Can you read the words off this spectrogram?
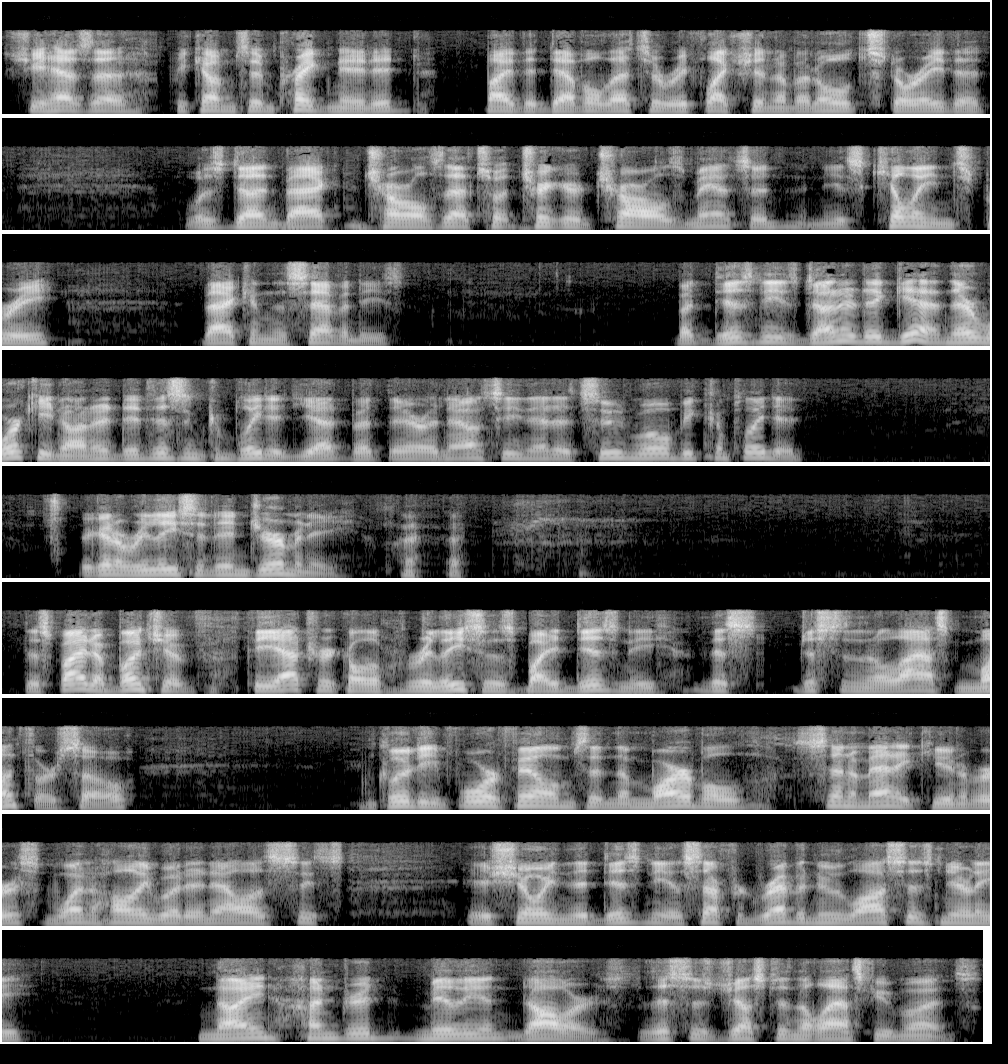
She has a becomes impregnated by the devil. That's a reflection of an old story that was done back Charles. That's what triggered Charles Manson and his killing spree back in the 70s. But Disney's done it again. They're working on it. It isn't completed yet, but they're announcing that it soon will be completed. They're going to release it in Germany. Despite a bunch of theatrical releases by Disney this just in the last month or so, including four films in the Marvel Cinematic Universe, one Hollywood analysis is showing that Disney has suffered revenue losses nearly $900 million. This is just in the last few months.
